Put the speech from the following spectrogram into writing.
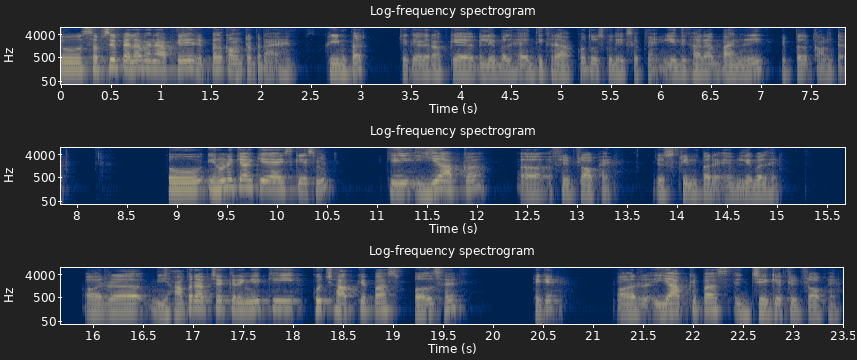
तो सबसे पहला मैंने आपके लिए रिपल काउंटर बनाया है स्क्रीन पर, ठीक है? अगर आपके अवेलेबल है, दिख रहा है आपको तो उसको देख सकते हैं। ये दिखा रहा है बाइनरी रिपल काउंटर तो इन्होंने क्या किया है इस केस में कि ये आपका फ्लिप फ्लॉप है, जो स्क्रीन पर अवेलेबल है। और यहाँ पर आप चेक करेंगे कि कुछ आपके पास पल्स है, ठीक है? और ये आपके पास जे के फ्लिप फ्लॉप है।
